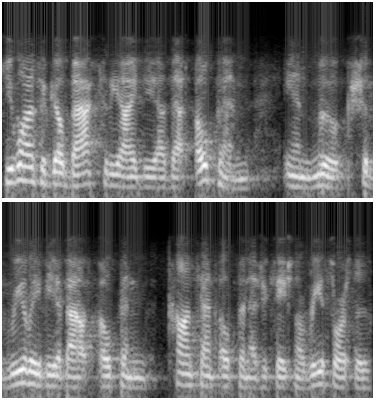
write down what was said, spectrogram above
He wanted to go back to the idea that open in MOOC should really be about open content, open educational resources.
